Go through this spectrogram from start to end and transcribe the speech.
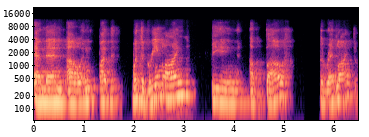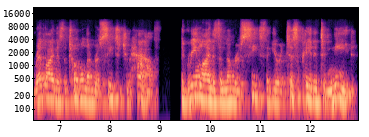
And then uh, and the, with the green line being above the red line, the red line is the total number of seats that you have. The green line is the number of seats that you're anticipated to need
